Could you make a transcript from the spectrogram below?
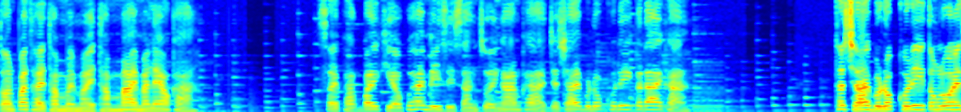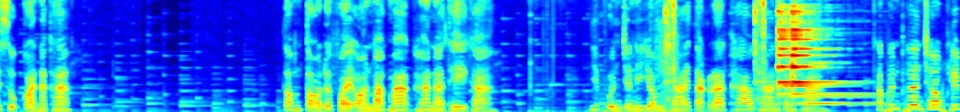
ตอนป้าไทยทำใหม่ ๆทำไหม้มาแล้วค่ะ ใส่ผักใบเขียวเพื่อให้มีสีสันสวยงามค่ะ จะใช้บรอกโคลีก็ได้ค่ะ ถ้าใช้บรอกโคลีต้องลวกให้สุกก่อนนะคะต้มต่อด้วยไฟอ่อนมากๆ 5 นาทีค่ะ ญี่ปุ่นจะนิยมใช้ตักราดข้าวทานกันค่ะ ถ้าเพื่อนๆชอบคลิป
